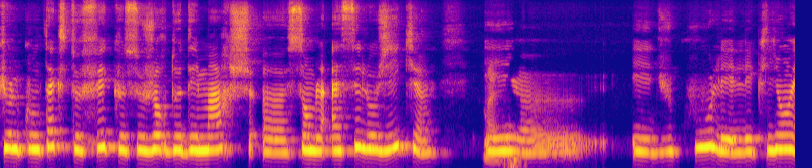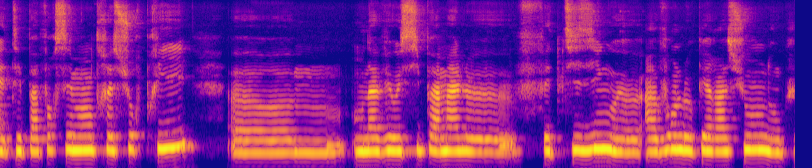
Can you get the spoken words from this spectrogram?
que le contexte fait que ce genre de démarche euh, semble assez logique et et du coup les, les clients étaient pas forcément très surpris. on avait aussi pas mal fait de teasing avant l'opération, donc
